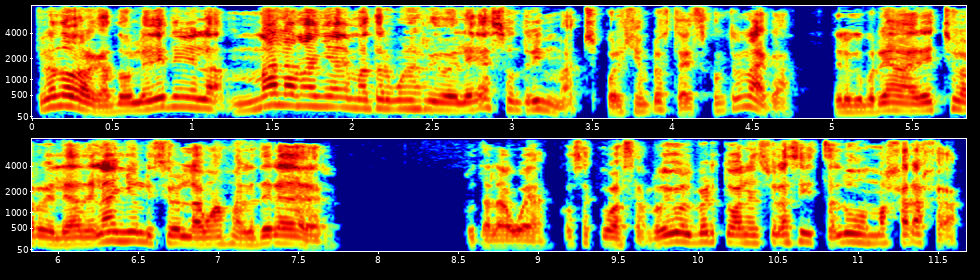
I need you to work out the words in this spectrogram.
Fernando Vargas, W tiene la mala maña de matar buenas rivalidades o Dream Match. Por ejemplo, esta es contra Naka. De lo que podrían haber hecho la realidad del año, lo hicieron la más maletera de ver. Puta la wea. Cosas que pasan. Rodrigo Alberto Valenzuela, sí, saludos, majaraja.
